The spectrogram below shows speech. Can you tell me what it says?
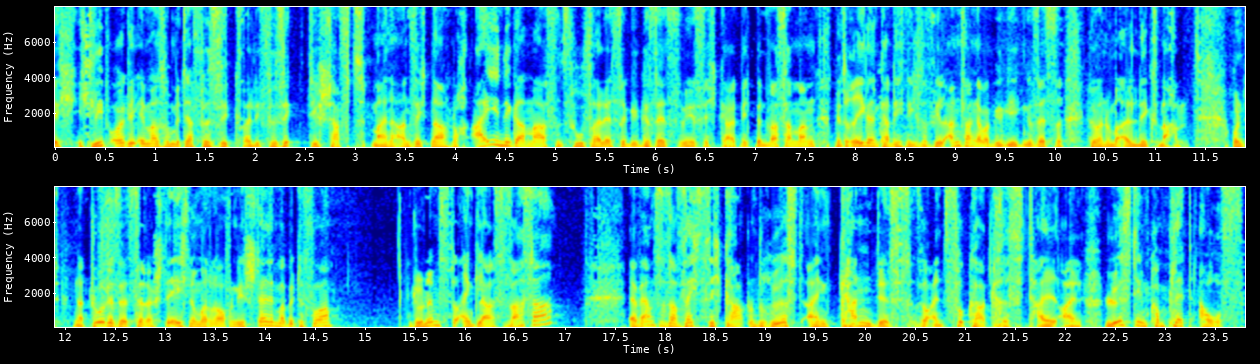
ich, ich liebäugel immer so mit der Physik, weil die Physik, die schafft meiner Ansicht nach noch einigermaßen zuverlässige Gesetzmäßigkeiten. Ich bin Wassermann, mit Regeln kann ich nicht so viel anfangen, aber gegen Gesetze können wir nun mal alle nichts machen. Und Naturgesetze, da stehe ich nun mal drauf. Und jetzt stell dir mal bitte vor, du nimmst so ein Glas Wasser, Erwärmst es auf 60 Grad und rührst ein Candice, so ein Zuckerkristall ein, löst ihn komplett auf.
